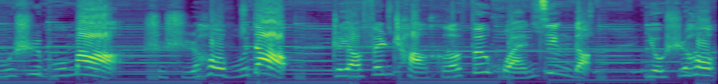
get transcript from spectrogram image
不是不骂，是时候不到，这要分场合、分环境的。有时候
